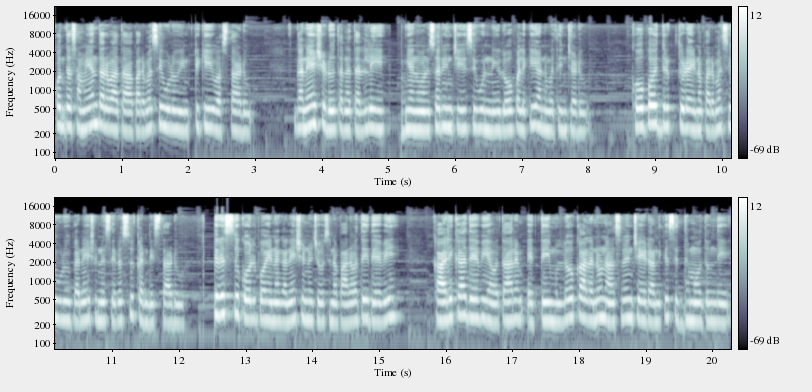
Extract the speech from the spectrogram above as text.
కొంత సమయం తర్వాత పరమశివుడు ఇంటికి వస్తాడు. గణేశుడు తన తల్లి ఆజ్ఞను అనుసరించి శివుణ్ణి లోపలికి అనుమతించాడు. కోపోద్రిక్తుడైన పరమశివుడు గణేశుని శిరస్సు ఖండిస్తాడు. శిరస్సు కోల్పోయిన గణేశుని చూసిన పార్వతీదేవి కాళికాదేవి అవతారం ఎత్తి ముల్లోకాలను నాశనం చేయడానికి సిద్ధమవుతుంది.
